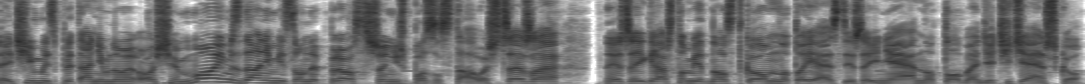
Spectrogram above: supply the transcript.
Lecimy z pytaniem numer 8, moim zdaniem jest one prostsze niż pozostałe, szczerze. No jeżeli grasz tą jednostką, no to jest, jeżeli nie, no to będzie ci ciężko.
